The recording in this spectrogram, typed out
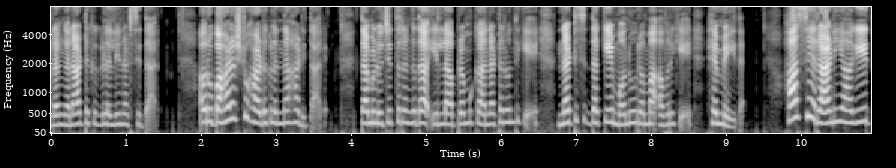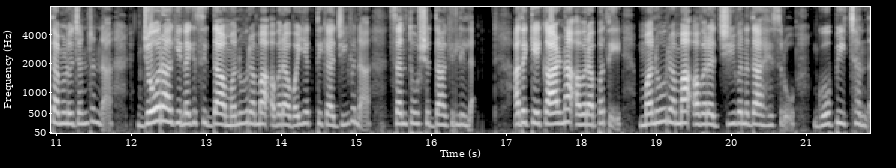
ರಂಗನಾಟಕಗಳಲ್ಲಿ ನಟಿಸಿದ್ದಾರೆ. ಅವರು ಬಹಳಷ್ಟು ಹಾಡುಗಳನ್ನು ಹಾಡಿದ್ದಾರೆ. ತಮಿಳು ಚಿತ್ರರಂಗದ ಎಲ್ಲ ಪ್ರಮುಖ ನಟರೊಂದಿಗೆ ನಟಿಸಿದ್ದಕ್ಕೆ ಮನೋರಮ ಅವರಿಗೆ ಹೆಮ್ಮೆ ಇದೆ. ಹಾಸ್ಯ ರಾಣಿಯಾಗಿ ತಮಿಳು ಜನರನ್ನ ಜೋರಾಗಿ ನಗಿಸಿದ್ದ ಮನೋರಮ ಅವರ ವೈಯಕ್ತಿಕ ಜೀವನ ಸಂತೋಷದ್ದಾಗಿರಲಿಲ್ಲ. ಅದಕ್ಕೆ ಕಾರಣ ಅವರ ಪತಿ ಮನೋರಮ ಅವರ ಜೀವನದ ಹೆಸರು ಗೋಪಿಚಂದ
